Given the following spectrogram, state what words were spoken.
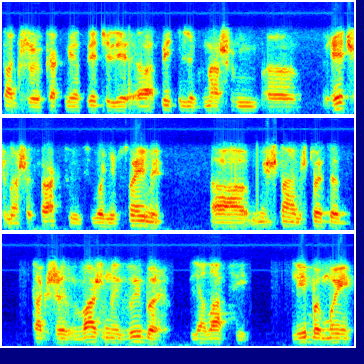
также, как мы ответили, отметили в нашем э, речи, нашей фракции сегодня в Сейме, э, мы считаем, что это также важный выбор для Латвии. Либо мы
